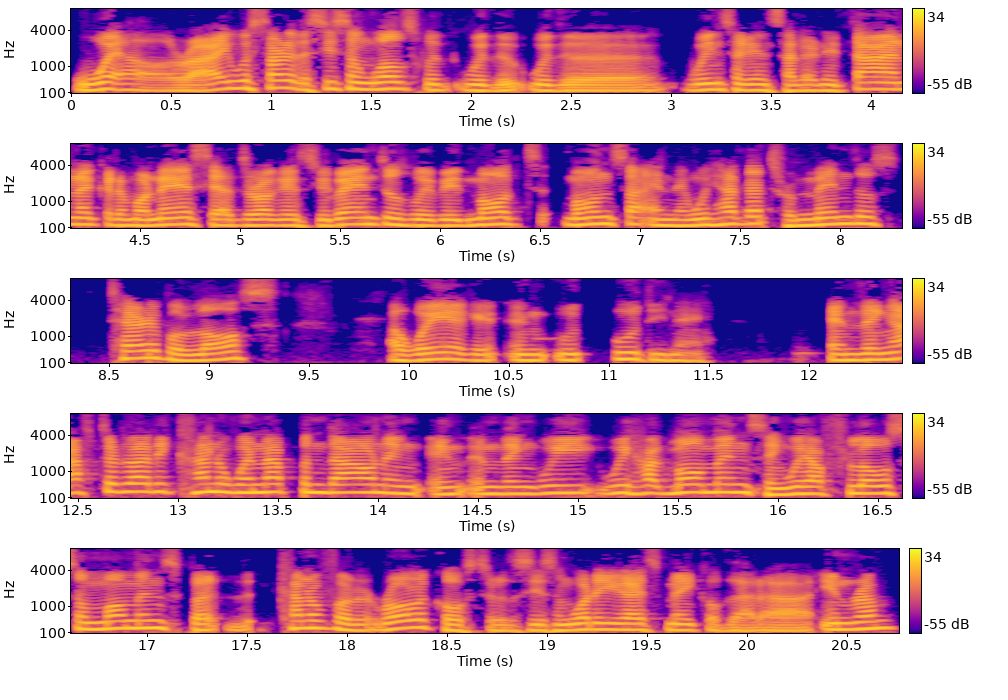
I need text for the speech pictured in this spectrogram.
well, right? We started the season well with with with the wins against Salernitana, Cremonese, a draw against Juventus. We beat Monza, and then we had that tremendous, terrible loss away against in Udine. And then after that, it kind of went up and down, and, and, and then we, we had moments and we have flows and moments, but kind of a roller coaster the season. What do you guys make of that, uh, Imran?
